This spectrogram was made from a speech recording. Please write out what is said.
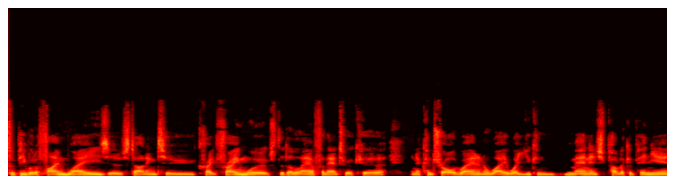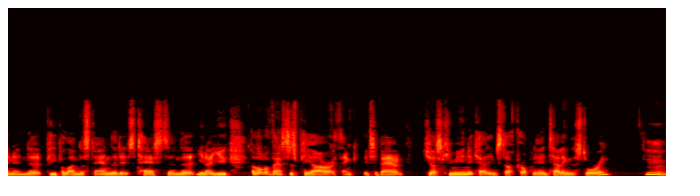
for people to find ways of starting to create frameworks that allow for that to occur in a controlled way and in a way where you can manage public opinion and that people understand that it's tests and that you know you a lot of that's just PR. I think it's about just communicating stuff properly and telling the story. Hmm.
